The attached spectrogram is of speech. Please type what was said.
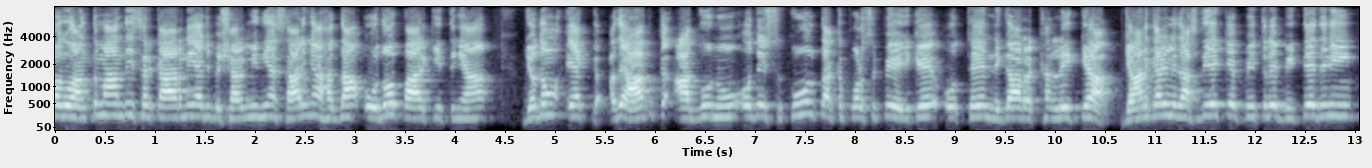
ਭਗਵੰਤ ਮਾਨ ਦੀ ਸਰਕਾਰ ਨੇ ਅੱਜ ਬੇਸ਼ਰਮੀ ਦੀਆਂ ਸਾਰੀਆਂ ਹੱਦਾਂ ਉਦੋਂ ਪਾਰ ਕੀਤੀਆਂ ਜਦੋਂ ਇੱਕ ਅਧਿਆਪਕ ਆਗੂ ਨੂੰ ਉਹਦੇ ਸਕੂਲ ਤੱਕ ਪੁਲਿਸ ਭੇਜ ਕੇ ਉੱਥੇ ਨਿਗਾਹ ਰੱਖਣ ਲਈ ਕਿਹਾ। ਜਾਣਕਾਰੀ ਲਈ ਦੱਸਦੀ ਹੈ ਕਿ ਪਿਛਲੇ ਬੀਤੇ ਦਿਨੀ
